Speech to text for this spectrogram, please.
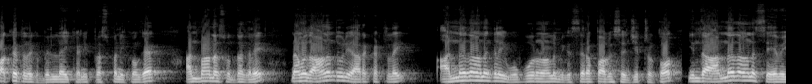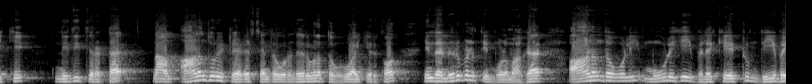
பக்கத்தில் இருக்க பெல் ஐக்கனை ப்ரெஸ் பண்ணிக்கோங்க. அன்பான சொந்தங்களே நமது ஆனந்தோலி அறக்கட்டளை அன்னதானங்களை ஒவ்வொரு நாளும் மிக சிறப்பாக செஞ்சிட்ருக்கோம். இந்த அன்னதான சேவைக்கு நிதி திரட்ட நாம் ஆனந்தூரி ட்ரேடர்ஸ் என்ற ஒரு நிறுவனத்தை உருவாக்கியிருக்கோம். இந்த நிறுவனத்தின் மூலமாக ஆனந்த ஒளி மூலிகை விலக்கேற்றும் தீப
